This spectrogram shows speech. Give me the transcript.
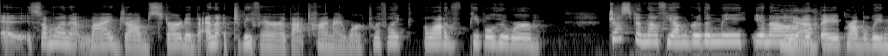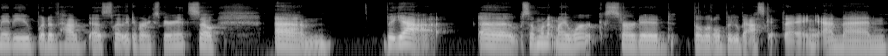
eh, someone at my job started, and uh, to be fair, at that time I worked with like a lot of people who were just enough younger than me, you know, yeah. that they probably maybe would have had a slightly different experience. So, um, but yeah, uh, someone at my work started the little boo basket thing, and then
